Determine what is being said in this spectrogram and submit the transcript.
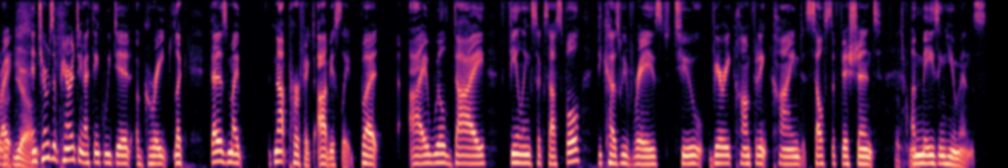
Right? Yeah. In terms of parenting, I think we did a great. Like that is my not perfect, obviously, but I will die feeling successful because we've raised two very confident, kind, self-sufficient, amazing humans,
